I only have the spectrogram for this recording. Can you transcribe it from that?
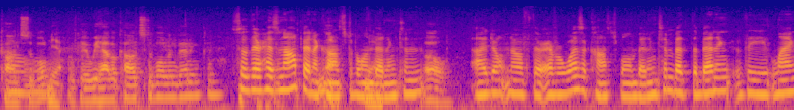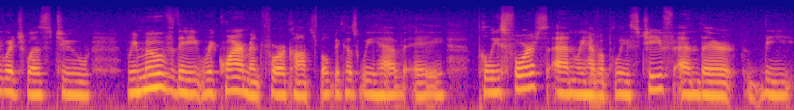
Constable? Oh. Yeah. Okay, we have a constable in Bennington? So there has not been a No. constable in No. Bennington. Oh, I don't know if there ever was a constable in Bennington, but the Benning, the language was to remove the requirement for a constable because we have a police force and we have a police chief and there, the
